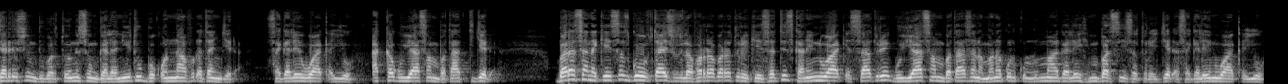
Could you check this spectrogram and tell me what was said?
jarri sun dubartoonni sun galaniitu boqonnaa fudhatan jedha. Sagaleen waaqayyoo akka guyyaa sanbataatti jedha. Bara sana keessas gooftaa yesus lafarra bara ture keessattis kan inni waaqessaa ture guyyaa sanbataa sana mana qulqullummaa galee hin barsiisa ture jedha sagaleen waaqayyoo.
